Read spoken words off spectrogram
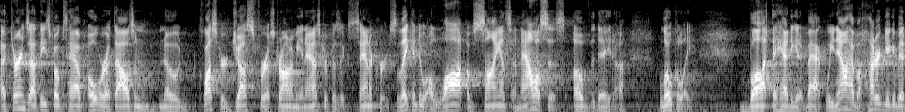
it turns out these folks have over a thousand node cluster just for astronomy and astrophysics, Santa Cruz. So they can do a lot of science analysis of the data locally, but they had to get it back. We now have a 100 gigabit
